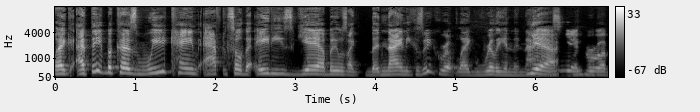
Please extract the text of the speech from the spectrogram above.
like, I think because we came after so the '80s, yeah, but it was, like, the 90s because we grew up, like, really in the Yeah, '90s. yeah, yeah, grew up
